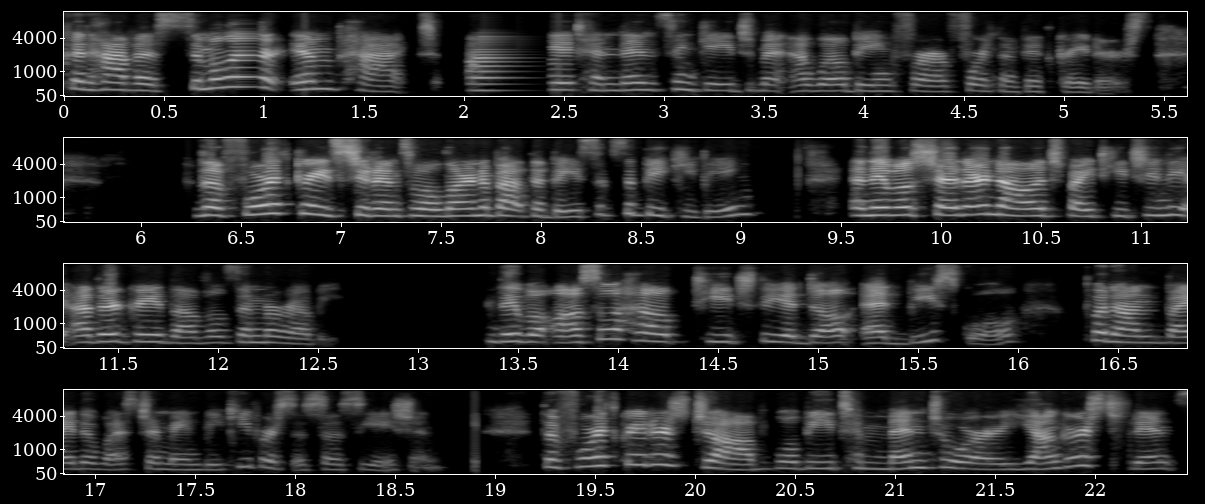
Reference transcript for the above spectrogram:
could have a similar impact on attendance, engagement, and well-being for our fourth and fifth graders. The fourth grade students will learn about the basics of beekeeping, and they will share their knowledge by teaching the other grade levels in Meroby. They will also help teach the adult ed bee school put on by the Western Maine Beekeepers Association. The fourth graders job will be to mentor younger students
